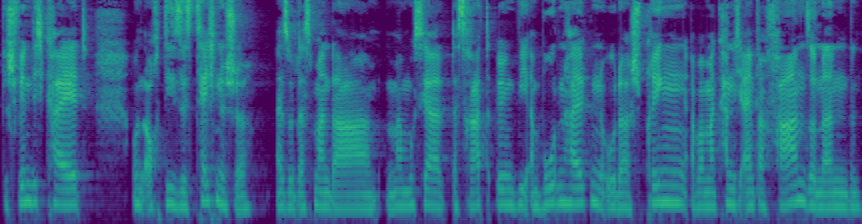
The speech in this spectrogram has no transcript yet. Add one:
Geschwindigkeit und auch dieses Technische. Also dass man da, man muss ja das Rad irgendwie am Boden halten oder springen, aber man kann nicht einfach fahren, sondern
